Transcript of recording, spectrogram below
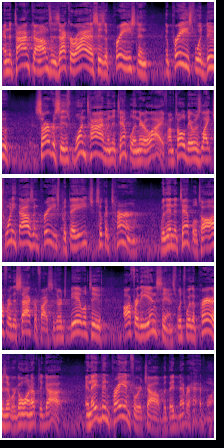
And the time comes, and Zacharias is a priest, and the priest would do services one time in the temple in their life. I'm told there was like 20,000 priests, but they each took a turn within the temple to offer the sacrifices or to be able to offer the incense, which were the prayers that were going up to God. And they'd been praying for a child, but they'd never had one.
